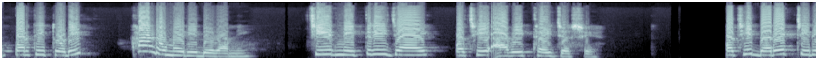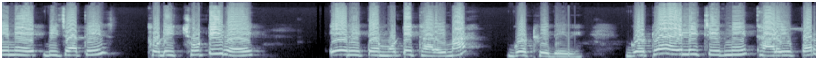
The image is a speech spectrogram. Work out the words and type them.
ઉપરથી થોડી ખાંડ ઉમેરી દેવાની. ચીર નીતરી જાય, પછી આવી થઈ જશે. પછી દરેક ચીરીને એકબીજાથી થોડી છૂટી રહે, એ રીતે મોટી થાળીમાં ગોઠવી દેવી. ગોઠવાયેલી ચીરની થાળી ઉપર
